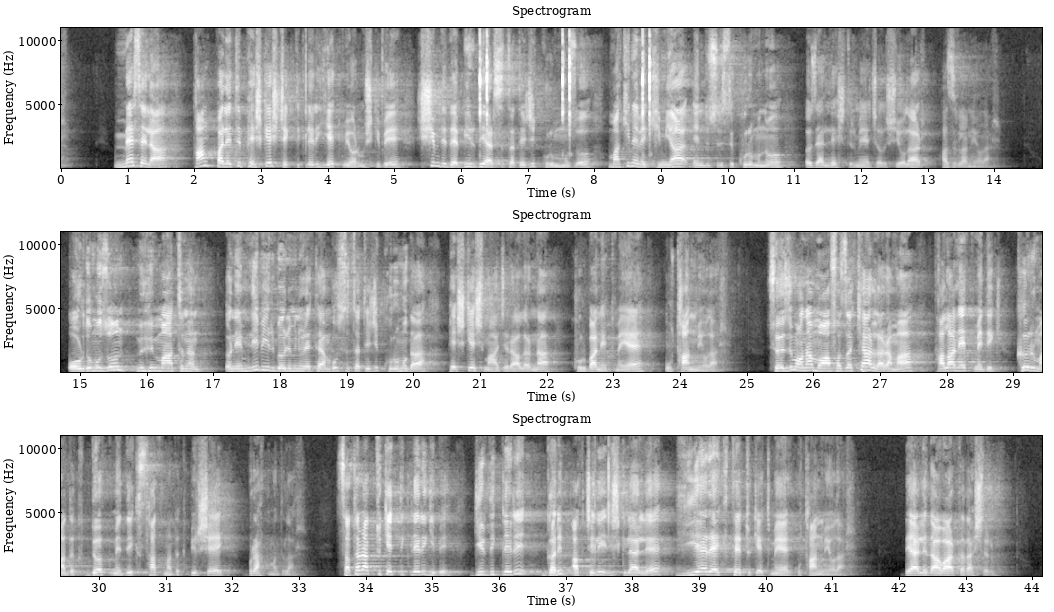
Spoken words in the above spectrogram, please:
Mesela tank paleti peşkeş çektikleri yetmiyormuş gibi şimdi de bir diğer stratejik kurumumuzu makine ve kimya endüstrisi kurumunu özelleştirmeye çalışıyorlar, hazırlanıyorlar. Ordumuzun mühimmatının önemli bir bölümünü üreten bu stratejik kurumu da peşkeş maceralarına kurban etmeye utanmıyorlar. Sözüm ona muhafazakarlar ama talan etmedik, kırmadık, dökmedik, satmadık bir şey bırakmadılar. Satarak tükettikleri gibi girdikleri garip akçeli ilişkilerle yiyerek de tüketmeye utanmıyorlar. Değerli dava arkadaşlarım,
